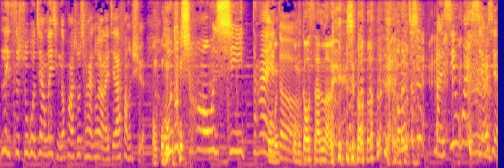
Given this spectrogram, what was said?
类似说过这样类型的话，说陈海诺要来接她放学，我我们都超期待的。我们高三了那个时候，我们就是满心欢喜，而且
